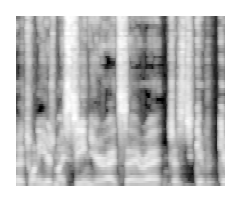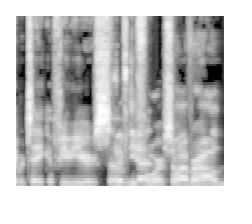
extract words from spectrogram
uh, twenty years my senior, I'd say, right? Just give give or take a few years. So fifty four. So however, I'll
